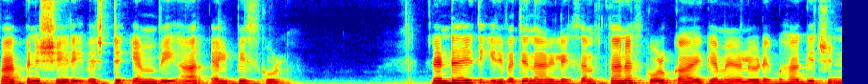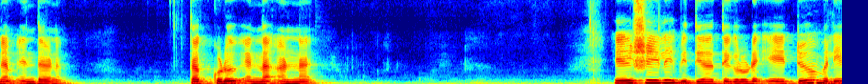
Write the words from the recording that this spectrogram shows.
Pappinisseri west M V R L P school. രണ്ടായിരത്തി ഇരുപത്തിനാലിലെ സംസ്ഥാന സ്കൂൾ കായികമേളയുടെ ഭാഗ്യചിഹ്നം എന്താണ്? തക്കുടു എന്ന അണ്ണൻ. ഏഷ്യയിലെ വിദ്യാർത്ഥികളുടെ ഏറ്റവും വലിയ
